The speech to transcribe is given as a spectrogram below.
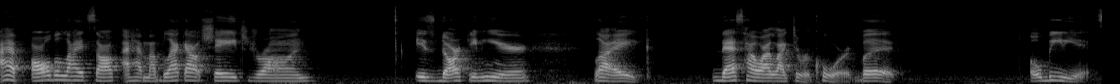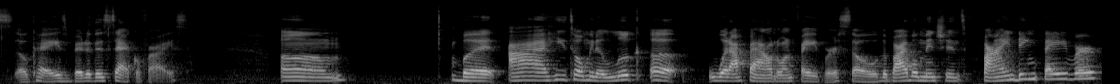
I have all the lights off. I have my blackout shades drawn. It's dark in here. Like that's how I like to record. But obedience, okay, is better than sacrifice. Um but I he told me to look up what I found on favor. So the Bible mentions finding favor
